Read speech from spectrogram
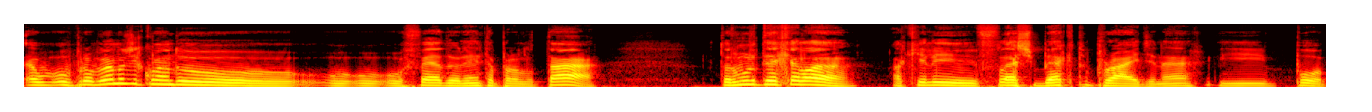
é o, o problema de quando o, o, o Fedor entra pra lutar, todo mundo tem aquela aquele flashback do Pride, né? E, pô,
